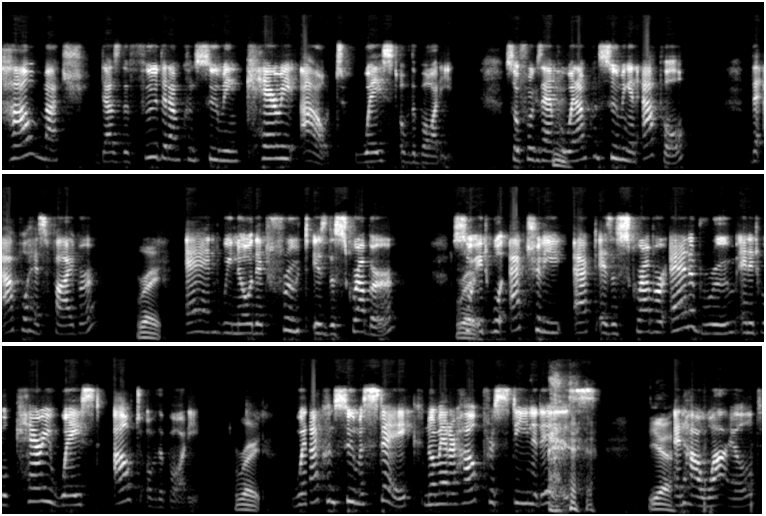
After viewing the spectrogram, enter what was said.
how much does the food that I'm consuming carry out waste of the body? So for example, Hmm. when I'm consuming an apple, the apple has fiber, Right. and we know that fruit is the scrubber. So Right. it will actually act as a scrubber and a broom, and it will carry waste out of the body. Right. When I consume a steak, no matter how pristine it is Yeah. and how wild,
